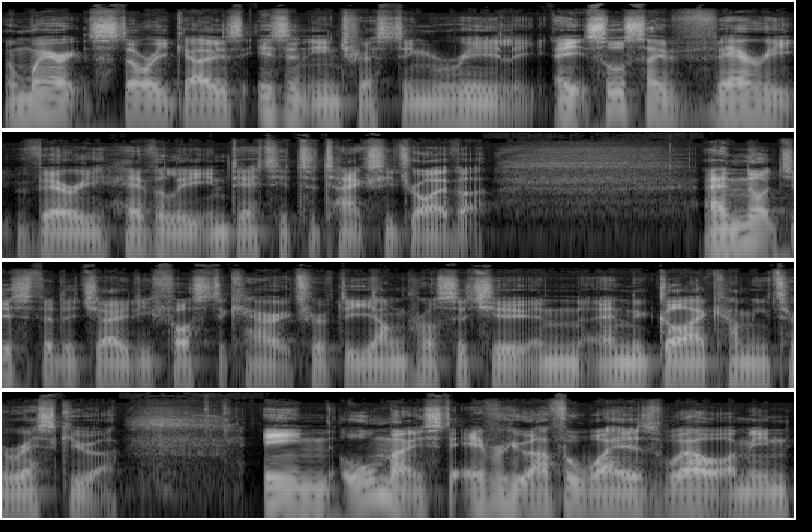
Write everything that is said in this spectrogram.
and where its story goes isn't interesting, really. It's also very, very heavily indebted to Taxi Driver. And not just for the Jodie Foster character of the young prostitute and, and the guy coming to rescue her. In almost every other way as well. I mean,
